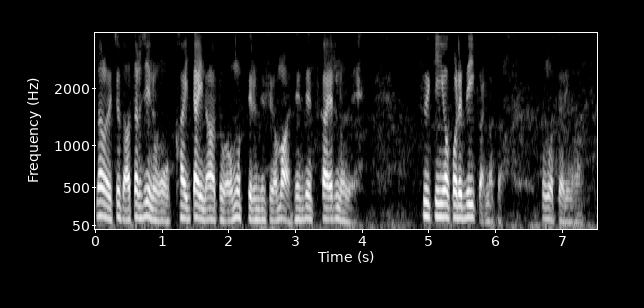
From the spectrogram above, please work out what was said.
なので、ちょっと新しいのを買いたいなとは思ってるんですが、まあ、全然使えるので、通勤はこれでいいかなと思っております。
